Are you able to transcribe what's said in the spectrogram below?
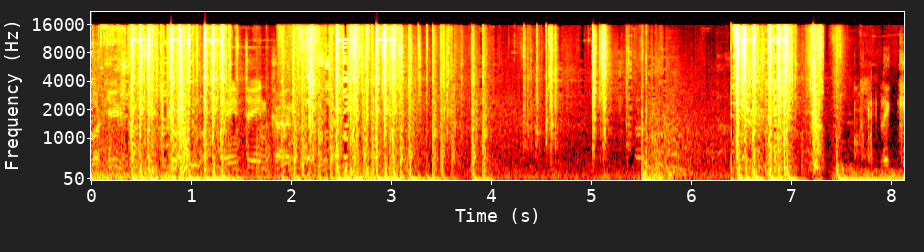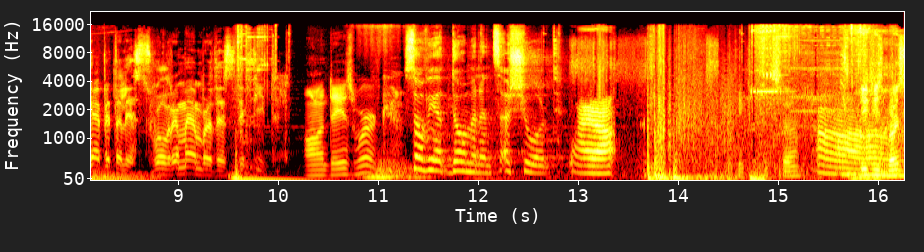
Location secure. Maintain current posture. The capitalists will remember this defeat. On a day's work. Soviet dominance assured. I think uh, so. GG's, boys.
